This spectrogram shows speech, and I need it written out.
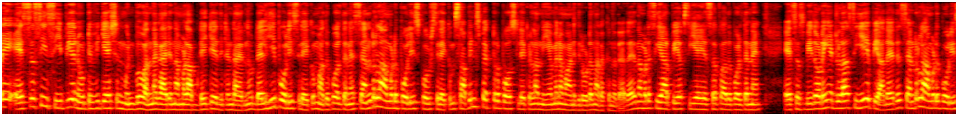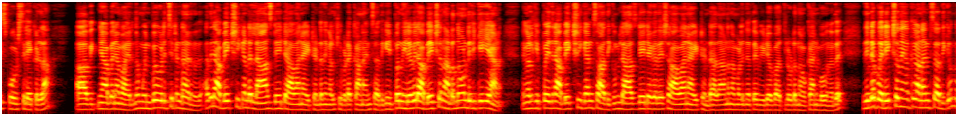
നമ്മുടെ S S C C P O notification മുൻപ് വന്ന കാര്യം നമ്മൾ അപ്ഡേറ്റ് ചെയ്തിട്ടുണ്ടായിരുന്നു. ഡൽഹി പോലീസിലേക്കും അതുപോലെ തന്നെ സെൻട്രൽ ആർമഡ് പോലീസ് ഫോഴ്സിലേക്കും സബ് ഇൻസ്പെക്ടർ പോസ്റ്റിലേക്കുള്ള നിയമനമാണ് ഇതിലൂടെ നടക്കുന്നത്. അതായത് നമ്മുടെ C R P F C I S F അതുപോലെ തന്നെ എസ് എസ് ബി തുടങ്ങിയിട്ടുള്ള സി എ പി അതായത് സെൻട്രൽ ആർമഡ് പോലീസ് ഫോഴ്സിലേക്കുള്ള വിജ്ഞാപനമായിരുന്നു മുൻപ് വിളിച്ചിട്ടുണ്ടായിരുന്നത്. അതിന് അപേക്ഷിക്കേണ്ട ലാസ്റ്റ് ഡേറ്റ് ആവാനായിട്ടുണ്ട്. നിങ്ങൾക്ക് ഇവിടെ കാണാൻ സാധിക്കും. ഇപ്പോൾ നിലവിൽ അപേക്ഷ നടന്നുകൊണ്ടിരിക്കുകയാണ്. നിങ്ങൾക്ക് ഇപ്പോൾ ഇതിന് അപേക്ഷിക്കാൻ സാധിക്കും. ലാസ്റ്റ് ഡേറ്റ് ഏകദേശം ആവാനായിട്ടുണ്ട്. അതാണ് നമ്മൾ ഇന്നത്തെ വീഡിയോ ഭാഗത്തിലൂടെ നോക്കാൻ പോകുന്നത്. ഇതിന്റെ പരീക്ഷ നിങ്ങൾക്ക് കാണാൻ സാധിക്കും.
